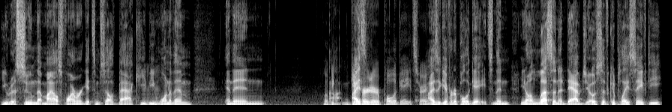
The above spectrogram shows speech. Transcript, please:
you would assume that Myles Farmer gets himself back. He'd be one of them. And then Well, be Uh, Gifford or Pola Gates, right? Isaac Gifford or Pola Gates. And then, you know, unless a Nadab Joseph could play safety.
